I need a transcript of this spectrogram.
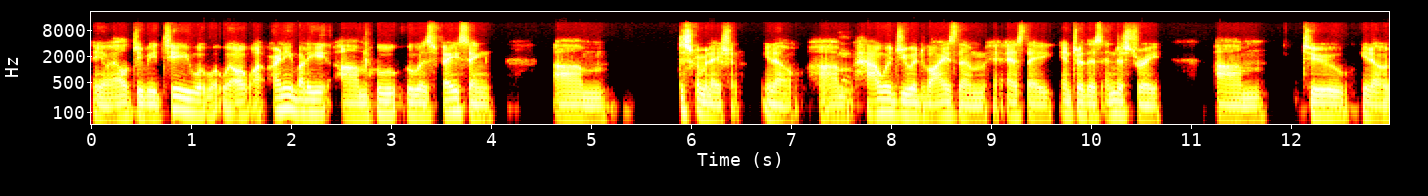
you know lgbt or anybody um, who who is facing um, discrimination you know um, how would you advise them as they enter this industry um, to you know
